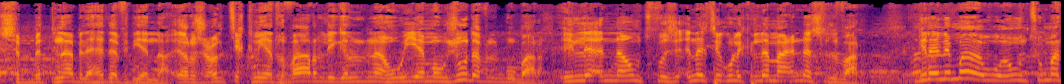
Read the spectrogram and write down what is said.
شبتنا بالهدف ديالنا. يرجعوا لتقنية الفار اللي قالوا لنا هي موجودة في المباراة. إلا أنهم تفاجئنا تيقول لك لا ما عندناش الفار. قلنا لي ما هو؟ أنتم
